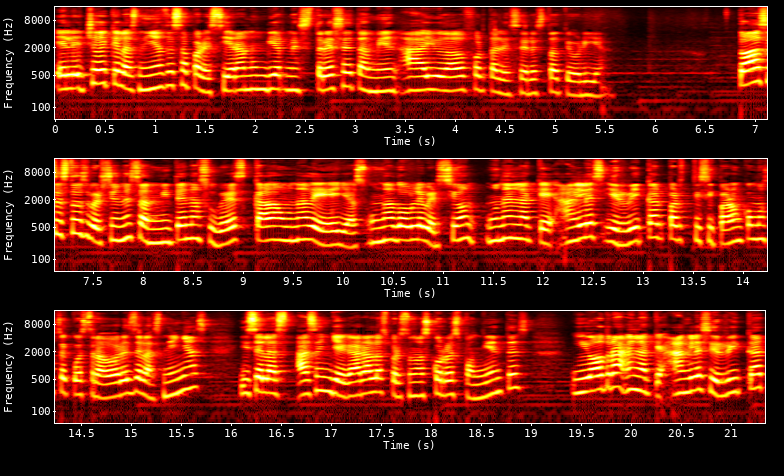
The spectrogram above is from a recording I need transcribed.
El hecho de que las niñas desaparecieran un viernes 13 también ha ayudado a fortalecer esta teoría. Todas estas versiones admiten a su vez cada una de ellas una doble versión, una en la que Angles y Ricard participaron como secuestradores de las niñas y se las hacen llegar a las personas correspondientes y otra en la que Angles y Ricard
